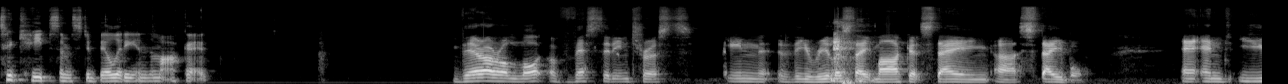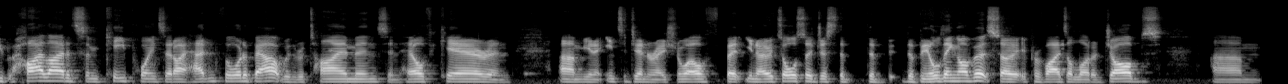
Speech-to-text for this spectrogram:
to keep some stability in the market there are a lot of vested interests in the real estate market staying uh, stable. And, and, you highlighted some key points that I hadn't thought about with retirement and healthcare and um, you know intergenerational wealth. But you know it's also just the, the, the building of it, so it provides a lot of jobs. Um,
